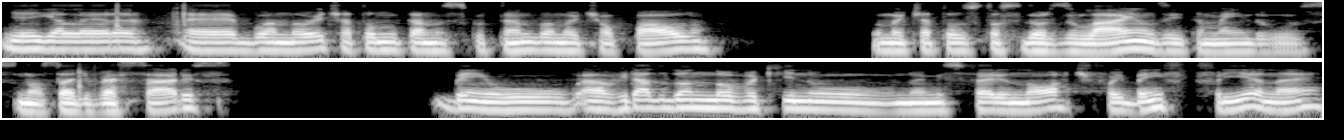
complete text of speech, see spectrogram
E aí, galera, é, boa noite a todo mundo que está nos escutando, boa noite ao Paulo, boa noite a todos os torcedores do Lions e também dos nossos adversários. Bem, o, a virada do ano novo aqui no, no hemisfério norte foi bem fria, né?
